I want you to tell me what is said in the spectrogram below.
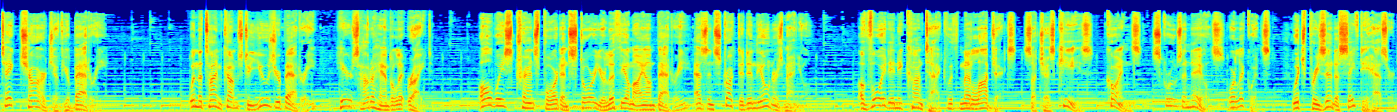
Take charge of your battery. When the time comes to use your battery, here's how to handle it right. Always transport and store your lithium-ion battery as instructed in the owner's manual. Avoid any contact with metal objects, such as keys, coins, screws and nails, or liquids, which present a safety hazard.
